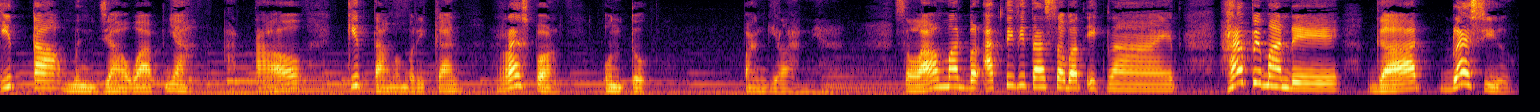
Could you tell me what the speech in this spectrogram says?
kita menjawabnya atau kita memberikan respon untuk panggilannya. Selamat beraktivitas Sobat Ignite. Happy Monday. God bless you.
